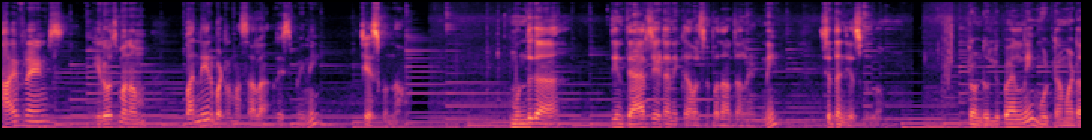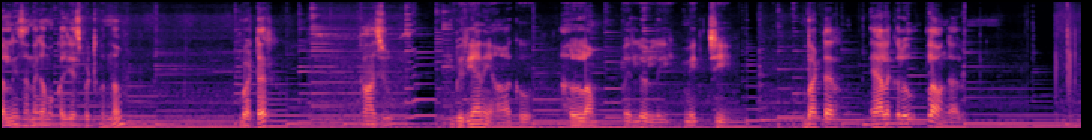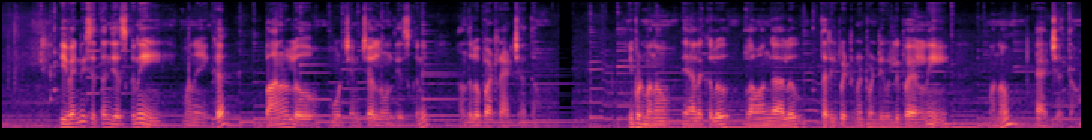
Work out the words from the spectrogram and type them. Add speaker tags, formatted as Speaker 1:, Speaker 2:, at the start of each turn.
Speaker 1: Hi friends ఈరోజు మనం paneer butter masala రెసిపీని చేసుకుందాం. ముందుగా దీన్ని తయారు చేయడానికి కావాల్సిన పదార్థాలన్నింటినీ సిద్ధం చేసుకుందాం. రెండు ఉల్లిపాయలని మూడు టమాటాలని సన్నగా ముక్కలు చేసి పెట్టుకుందాం. బటర్ కాజు బిర్యానీ ఆకు అల్లం వెల్లుల్లి మిర్చి బటర్ యాలకులు లవంగాలు. ఇవన్నీ సిద్ధం చేసుకుని మనం ఇంకా బాణంలో మూడు చెంచాల నూనె తీసుకుని అందులో బటర్ యాడ్ చేద్దాం. ఇప్పుడు మనం యాలకులు లవంగాలు తరిగి పెట్టుకున్నటువంటి ఉల్లిపాయలని మనం యాడ్ చేద్దాం.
